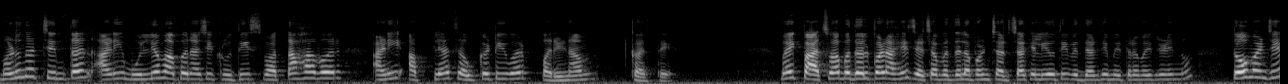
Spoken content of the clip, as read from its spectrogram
म्हणूनच चिंतन आणि मूल्यमापनाची कृती स्वतःवर आणि आपल्या चौकटीवर परिणाम करते. मग एक पाचवा बदल पण आहे ज्याच्याबद्दल आपण चर्चा केली होती विद्यार्थी मित्रमैत्रिणींनो. तो म्हणजे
